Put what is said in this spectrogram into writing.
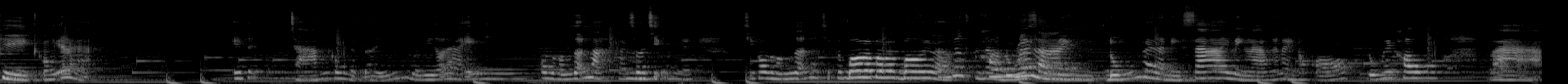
Thì có nghĩa là em sẽ chán công việc đấy bởi vì rõ ràng em không được hướng dẫn mà. Ngày xưa ừ. chị cũng đấy chị không được hướng dẫn chị cứ bơi bơi bơi bơi và không biết thế nào đúng hay là mình đúng hay là mình sai mình làm cái này nó có đúng hay không. Và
